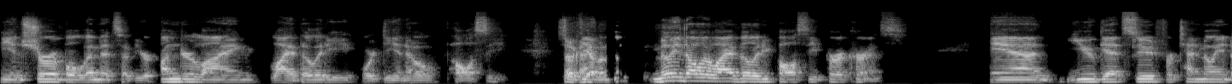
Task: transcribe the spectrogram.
the insurable limits of your underlying liability or D&O policy. So okay. if you have a million dollar liability policy per occurrence and you get sued for $10 million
